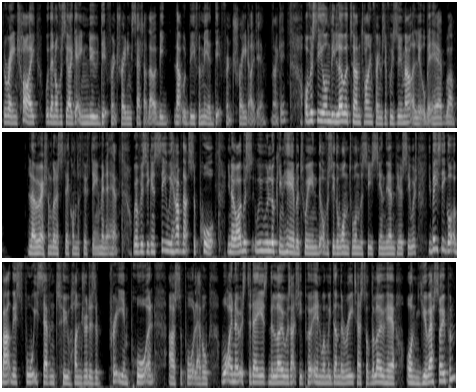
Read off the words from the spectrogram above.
the range high, well then obviously I get a new different trading setup. That would be that would be for me a different trade idea. Okay, obviously on the lower term time frames, if we zoom out a little bit here, well lowerish. I'm going to stick on the 15 minute here. We obviously can see we have that support. You know, I was we were looking here between the, obviously the one to one the CC and the NPOC, which you basically got about this 47 200 as a pretty important uh, support level. What I noticed today is the low was actually put in when we done the retest of the low here on US Open.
